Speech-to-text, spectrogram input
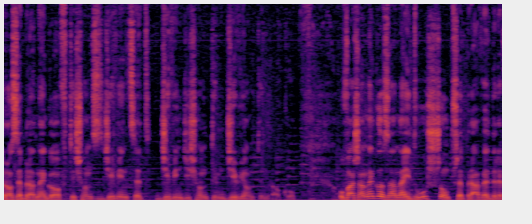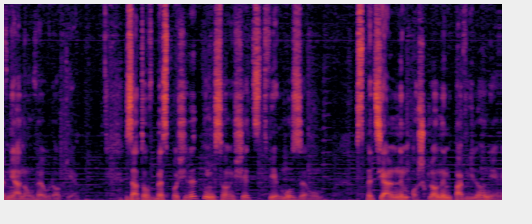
rozebranego w 1999 roku, uważanego za najdłuższą przeprawę drewnianą w Europie. Za to w bezpośrednim sąsiedztwie muzeum, w specjalnym oszklonym pawilonie,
